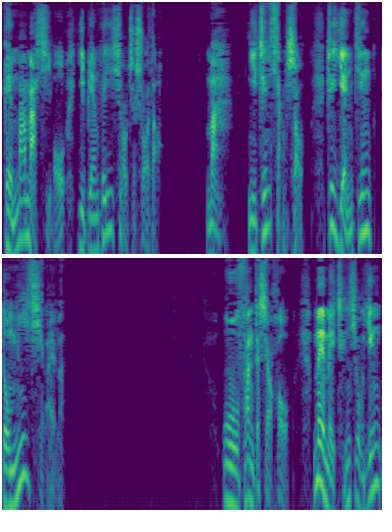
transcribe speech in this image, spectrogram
给妈妈洗头，一边微笑着说道：“妈，你真享受，这眼睛都眯起来了。午饭的时候，妹妹陈秀英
